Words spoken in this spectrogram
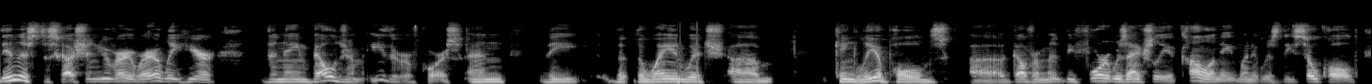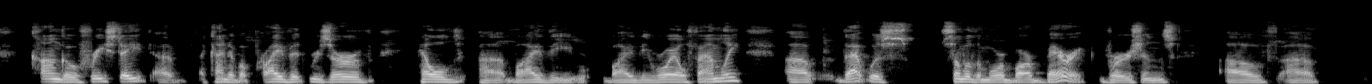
In this discussion, you very rarely hear the name Belgium either, of course, and the the, the way in which um, King Leopold's uh, government, before it was actually a colony, when it was the so-called Congo Free State, uh, a kind of a private reserve held uh, by the by the royal family. Uh, that was some of the more barbaric versions of uh,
